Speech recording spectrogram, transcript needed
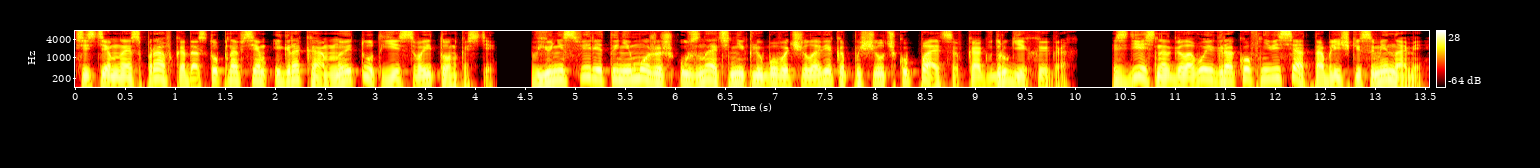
Системная справка доступна всем игрокам, но и тут есть свои тонкости. В Юнисфере ты не можешь узнать ник любого человека по щелчку пальцев, как в других играх. Здесь над головой игроков не висят таблички с именами,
